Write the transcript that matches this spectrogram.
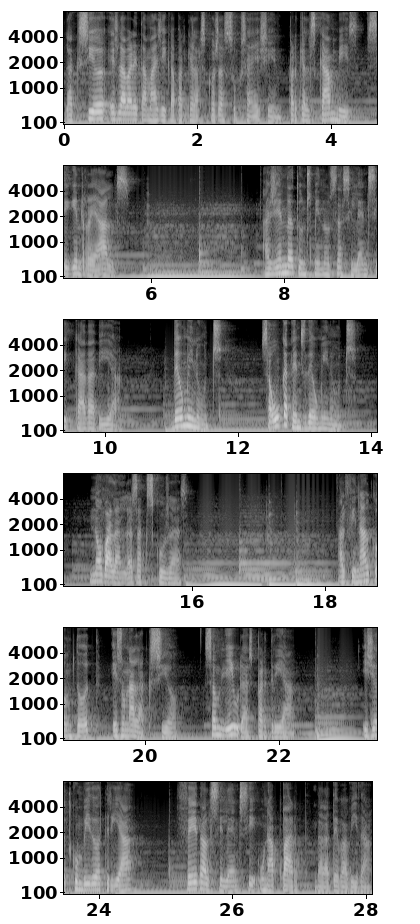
L'acció és la vareta màgica perquè les coses succeeixin, perquè els canvis siguin reals. Agenda't uns minuts de silenci cada dia. 10 minuts, Segur que tens 10 minuts. No valen les excuses. Al final, com tot, és una elecció. Som lliures per triar. I jo et convido a triar fer del silenci una part de la teva vida.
